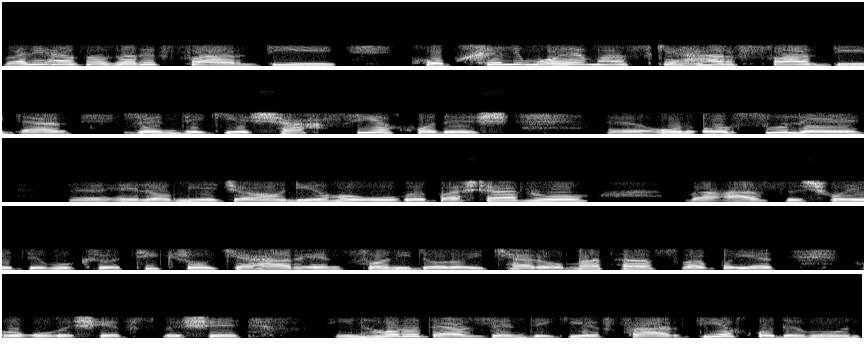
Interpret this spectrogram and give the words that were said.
ولی از نظر فردی خب خیلی مهم هست که هر فردی در زندگی شخصی خودش اون اصول اعلامیه جهانی حقوق بشر رو و ارزش های دموکراتیک رو که هر انسانی دارای کرامت هست و باید حقوقش حفظ بشه اینها رو در زندگی فردی خودمون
